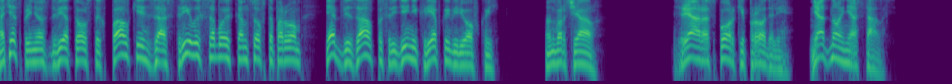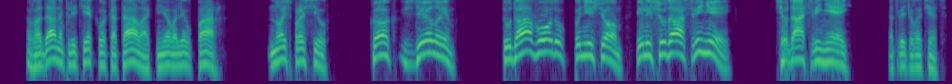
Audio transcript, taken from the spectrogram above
Отец принес две толстых палки, заострил их с обоих концов топором и обвязал посредине крепкой веревкой. Он ворчал. «Зря распорки продали, ни одной не осталось». Вода на плите клокотала, от нее валил пар. Ной спросил, «Как сделаем? Туда воду понесем или сюда свиней?» «Сюда свиней», — ответил отец.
